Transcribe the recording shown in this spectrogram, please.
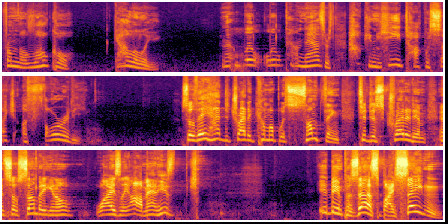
from the local Galilee, in that little, little town Nazareth, how can he talk with such authority? So they had to try to come up with something to discredit him. And so somebody, you know, wisely, oh man, he's he's being possessed by Satan.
